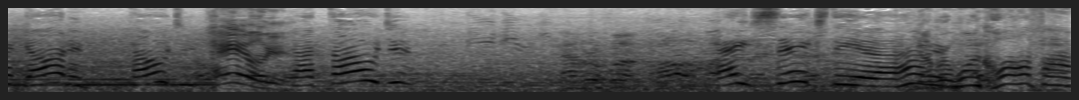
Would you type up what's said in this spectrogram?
I got him. Told you. Hell yeah. I told you. Number one qualifier. 860 at 100. Number one qualifier.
